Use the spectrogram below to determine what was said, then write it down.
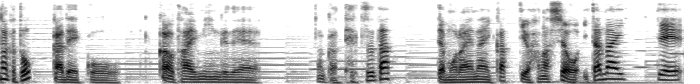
なんかどっかでこうどっかのタイミングでなんか手伝ってもらえないかっていう話をいただいて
